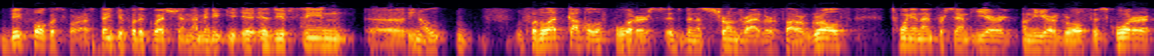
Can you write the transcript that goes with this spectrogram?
big focus for us. Thank you for the question. I mean, as you've seen, you know, for the last couple of quarters, it's been a strong driver for our growth, 29% year-on-year growth this quarter.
